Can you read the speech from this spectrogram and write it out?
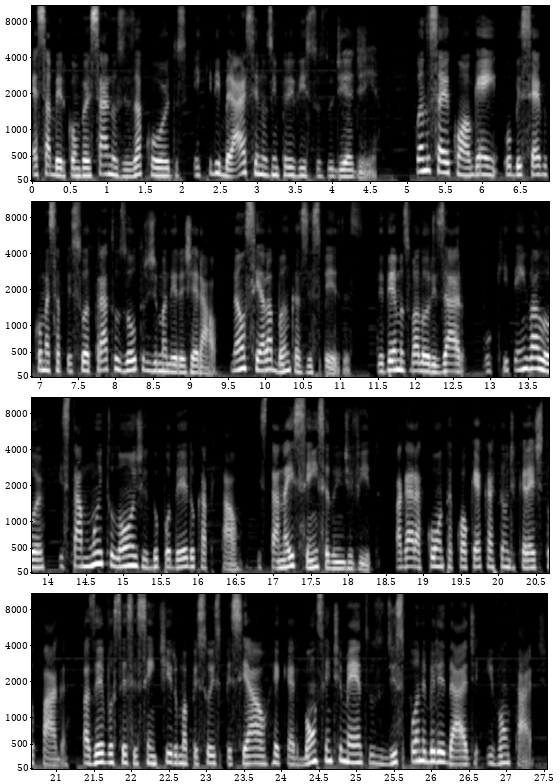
é saber conversar nos desacordos, equilibrar-se nos imprevistos do dia a dia. Quando sair com alguém, observe como essa pessoa trata os outros de maneira geral, não se ela banca as despesas. Devemos valorizar o que tem valor está muito longe do poder do capital, está na essência do indivíduo. Pagar a conta qualquer cartão de crédito paga. Fazer você se sentir uma pessoa especial requer bons sentimentos, disponibilidade e vontade.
